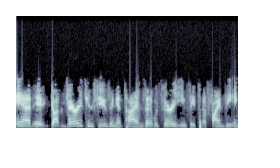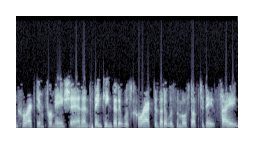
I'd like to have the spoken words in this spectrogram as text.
and it got very confusing at times, and it was very easy to find the incorrect information and thinking that it was correct and that it was the most up-to-date site.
